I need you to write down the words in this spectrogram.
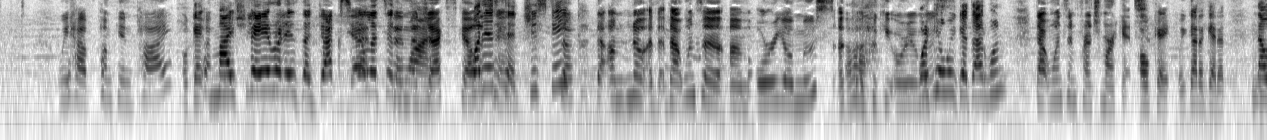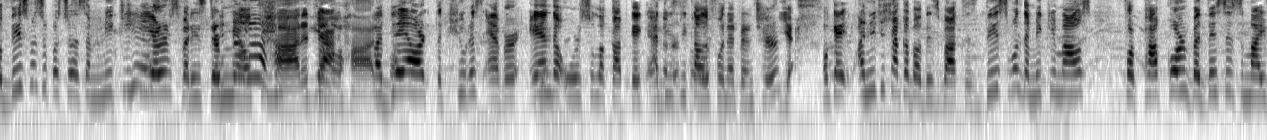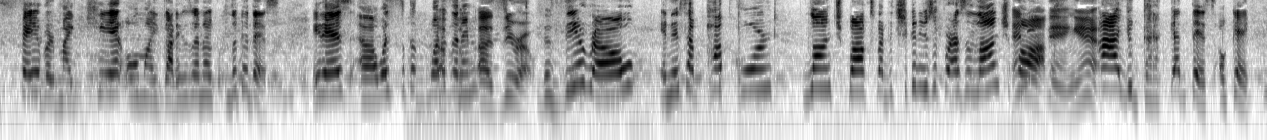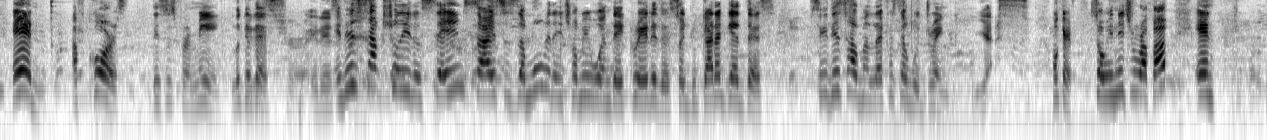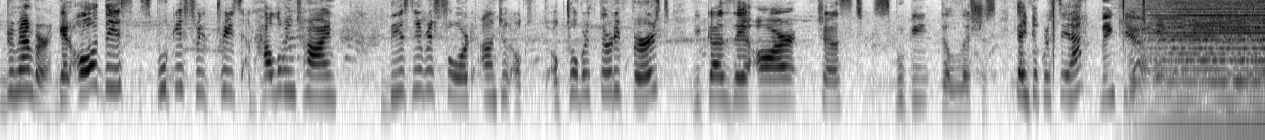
We have pumpkin pie. Okay. pumpkin My favorite is the Jack Yes, Skeleton and one. the Jack Skeleton. is it? Cheesecake? So, the, um, no, th- that one's a um, Oreo mousse, a, a cookie Oreo Where mousse. can we get that one? That one's in French Market. Okay, we gotta get it. Now this one's supposed to have some Mickey ears, but it's they're It's a melting. hot, it's a little hot. But they are the cutest ever, and the Ursula cupcake at And the Disney Ursula. California Adventure. Yes. Okay, I need to talk about these boxes. This one, the Mickey Mouse for popcorn, but this is my favorite. My kid, oh my God, he's gonna look at this. It is uh, what's the, what is the name? Uh, zero. the zero, and it's a popcorn lunch box, but she can use it for as a lunch box. Anything, yeah. Ah, you gotta get this. Okay, and of course, this is for me. Look It at this. true. It is And this is actually the same size as the movie they told me when they created it. So you gotta get this. See, this is how Maleficent would drink. Yes. Okay, so we need to wrap up. And remember, get all these spooky sweet treats at Halloween time, Disney Resort until October 31st because they are just spooky delicious. Thank you, Christina. Thank you.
